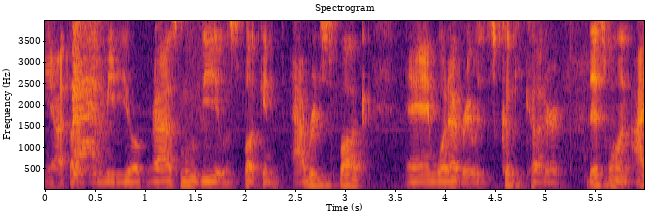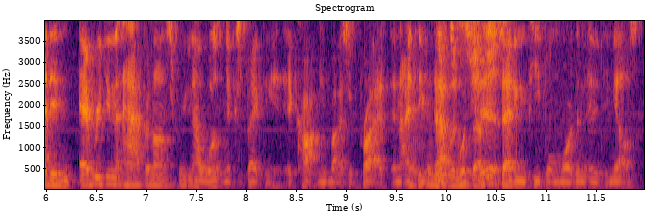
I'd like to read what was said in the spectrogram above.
me. I thought it was a mediocre ass movie. It was fucking average as fuck, and whatever. It was just cookie cutter. This one, I didn't. Everything that happened on screen, I wasn't expecting it. It caught me by surprise, and I think that's what's shit. upsetting people more than anything else.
